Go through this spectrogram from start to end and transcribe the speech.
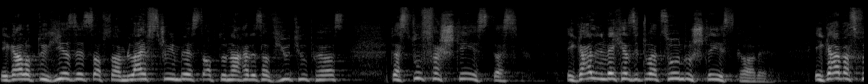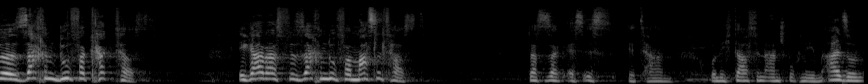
egal ob du hier sitzt, ob du am Livestream bist, ob du nachher das auf YouTube hörst, dass du verstehst, dass egal in welcher Situation du stehst gerade, egal was für Sachen du verkackt hast, Egal was für Sachen du vermasselt hast, dass du sagst, es ist getan und ich darf es in Anspruch nehmen. Also,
